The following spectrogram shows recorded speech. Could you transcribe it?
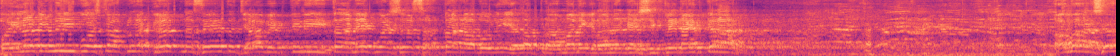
बैलाकडनं ही गोष्ट आपल्याला कळत नसेल तर ज्या व्यक्तीने इथं अनेक वर्ष सत्ता राबवली याला प्रामाणिक राहणं काही शिकले नाहीत का अशा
